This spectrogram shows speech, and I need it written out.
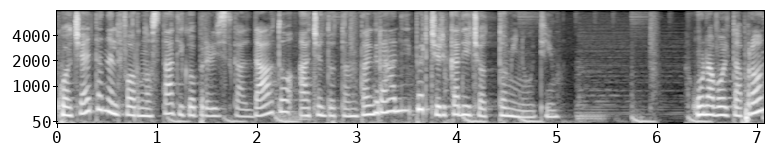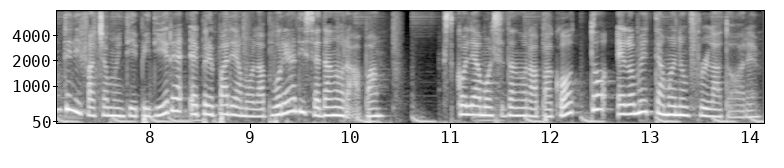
Cuocete nel forno statico preriscaldato a 180 gradi per circa 18 minuti. Una volta pronti li facciamo intiepidire e prepariamo la purea di sedano rapa. Scogliamo il sedano rapa cotto e lo mettiamo in un frullatore.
